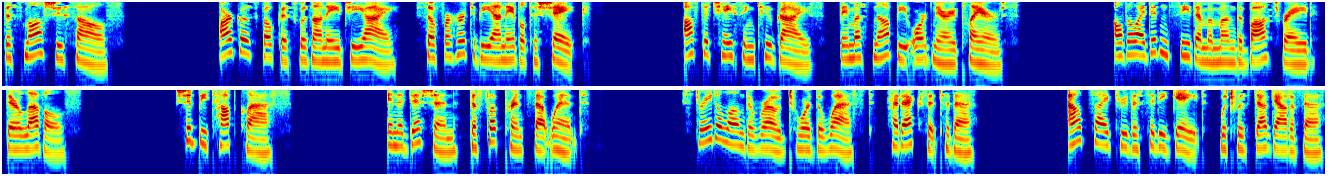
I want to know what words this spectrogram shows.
the small shoe soles. Argo's focus was on AGI, so for her to be unable to shake off the chasing two guys, they must not be ordinary players. Although I didn't see them among the boss raid, their levels should be top class. In addition, the footprints that went straight along the road toward the west had exit to the outside through the city gate, which was dug out of the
